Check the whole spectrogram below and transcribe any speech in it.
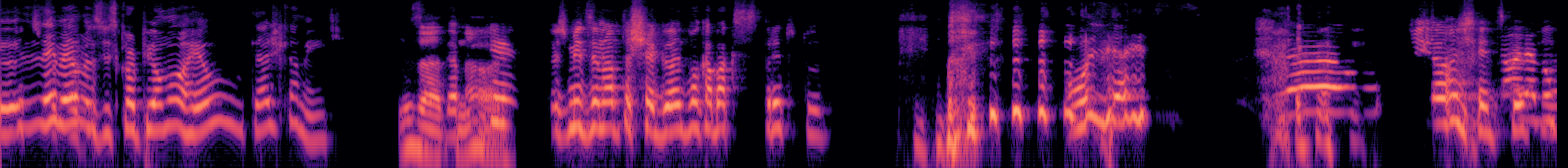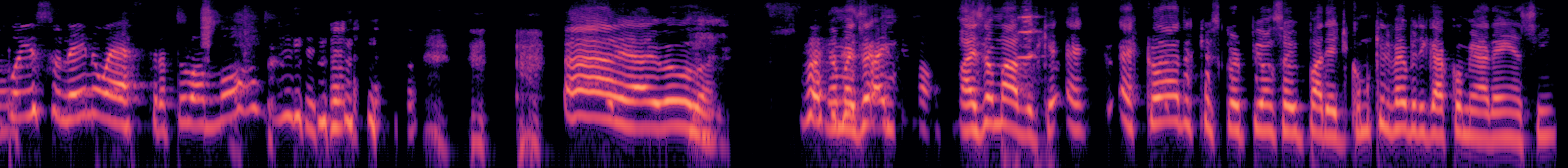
eu, lembramos, o escorpião morreu tragicamente. Exato, É na porque hora. 2019 tá chegando e vão acabar com esses pretos tudo. Olha isso. Não, Não, gente, olha, não põe isso nem no extra, pelo amor de Deus. Ai, ai, vamos lá. Não, mas é-. Mas, ô Maverick, é, é claro que o escorpião sobe parede. Como que ele vai brigar com o Homem-Aranha assim?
